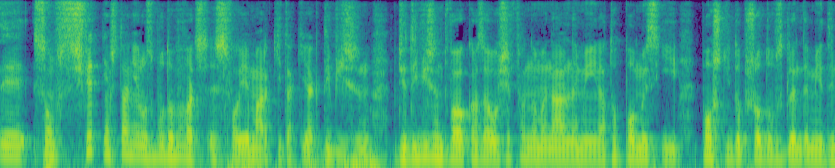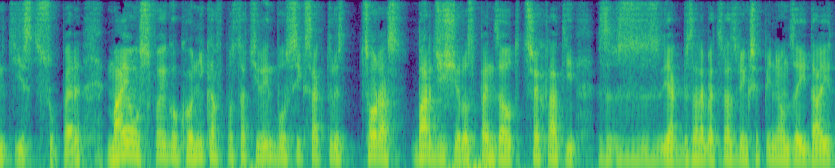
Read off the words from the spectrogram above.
y, są świetnie w stanie rozbudowywać swoje marki, takie jak Division, gdzie Division 2 okazało się fenomenalne, mieli na to pomysł i poszli do przodu względem jedynki, jest super. Mają swojego konika w postaci Rainbow Sixa, który coraz bardziej się rozpędza od trzech lat i z, z, jakby zarabia coraz większe pieniądze i dalej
